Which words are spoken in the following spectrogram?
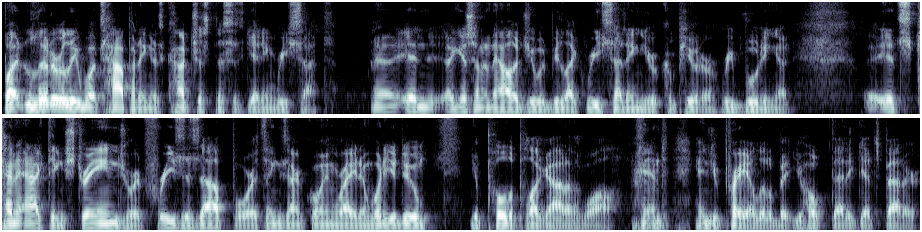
But literally, what's happening is consciousness is getting reset. Uh, and I guess an analogy would be like resetting your computer, rebooting it it's kind of acting strange or it freezes up or things aren't going right and what do you do? You pull the plug out of the wall and and you pray a little bit. You hope that it gets better.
